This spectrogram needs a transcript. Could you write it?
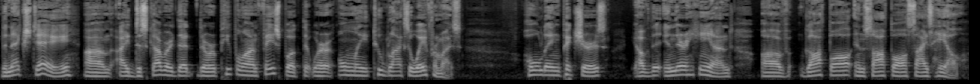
The next day, um, I discovered that there were people on Facebook that were only two blocks away from us, holding pictures of the in their hand of golf ball and softball size hail.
